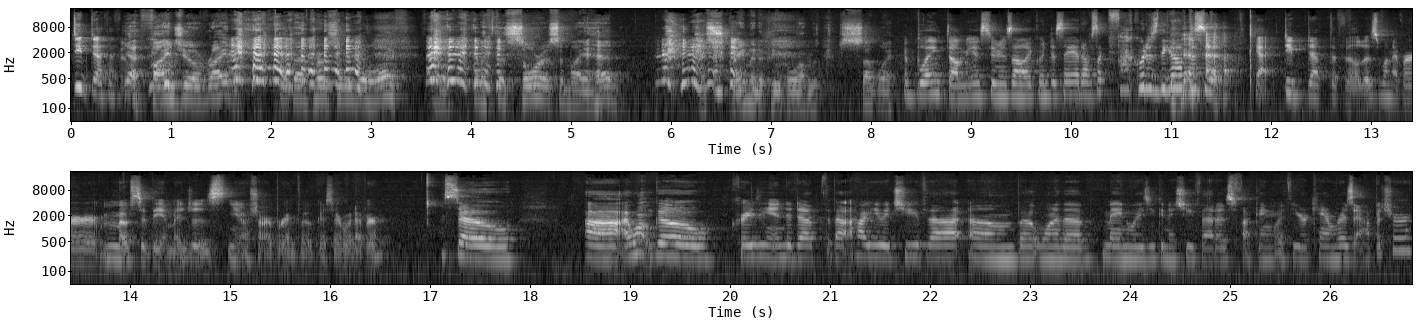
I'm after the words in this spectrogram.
deep depth of field. Yeah, find you a writer. Get that person in your life. Got a- got a thesaurus in my head. I'm screaming at people on the subway. It blanked on me as soon as I like went to say it. I was like, "Fuck! What is the opposite?" yeah, deep depth of field is whenever most of the image is you know sharper in focus or whatever. So uh, I won't go crazy into depth about how you achieve that, um, but one of the main ways you can achieve that is fucking with your camera's aperture.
